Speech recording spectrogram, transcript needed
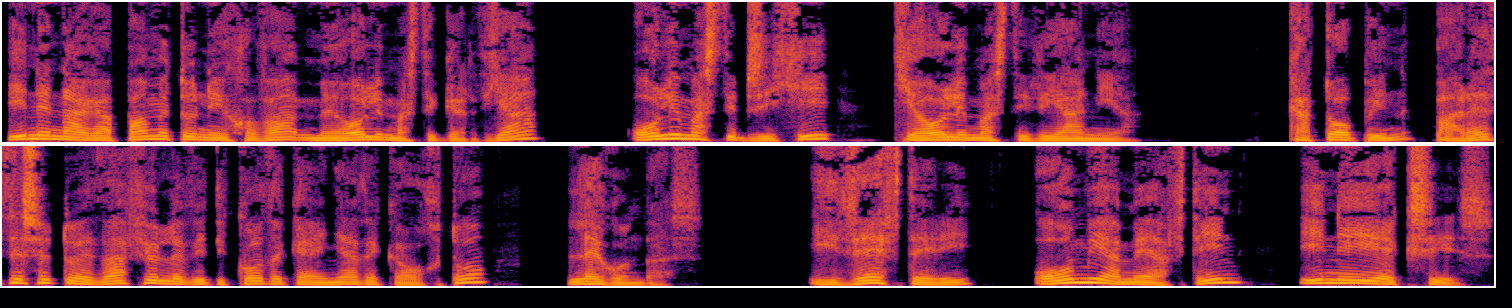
είναι να αγαπάμε τον Ιεχωβά με όλη μας την καρδιά, όλη μας την ψυχή και όλη μας τη διάνοια. Κατόπιν παρέθεσε το εδάφιο Λεβιτικό 19-18 λέγοντας «Η δεύτερη, όμοια με αυτήν, είναι η εξής.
